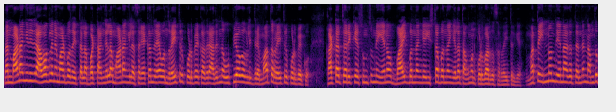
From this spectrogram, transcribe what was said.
ನಾನು ಮಾಡಂಗಿದ್ದಿದ್ರೆ ಆವಾಗಲೇ ಮಾಡ್ಬೋದಾಯ್ತಲ್ಲ ಬಟ್ ಹಂಗೆಲ್ಲ ಮಾಡೋಂಗಿಲ್ಲ ಸರ್. ಯಾಕಂದರೆ ಒಂದು ರೈತರು ಕೊಡಬೇಕಾದ್ರೆ ಅದರಿಂದ ಉಪಯೋಗಗಳಿದ್ದರೆ ಮಾತ್ರ ರೈತರು ಕೊಡಬೇಕು. ಕಾಟಾಚಾರಕ್ಕೆ ಸುಮ್ಮ ಸುಮ್ಮನೆ ಏನೋ ಬಾಯಿಗೆ ಬಂದಂಗೆ, ಇಷ್ಟ ಬಂದಂಗೆ ಎಲ್ಲ ತಗೊಂಬಂದು ಕೊಡಬಾರ್ದು ಸರ್ ರೈತರಿಗೆ. ಮತ್ತು ಇನ್ನೊಂದು ಏನಾಗುತ್ತೆ ಅಂದರೆ ನಮ್ಮದು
